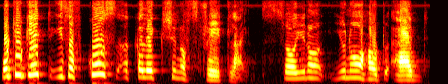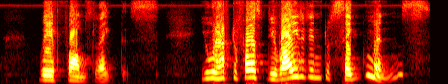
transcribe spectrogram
what you get is of course a collection of straight lines. So, you know you know how to add waveforms like this. You would have to first divide it into segments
